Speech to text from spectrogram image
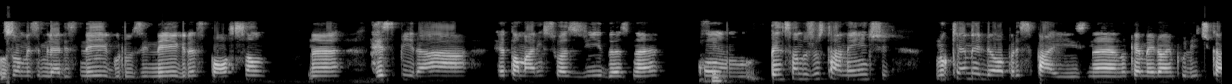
os homens e mulheres negros e negras possam né, respirar, retomarem suas vidas, né? Com, pensando justamente no que é melhor para esse país, né? No que é melhor em política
